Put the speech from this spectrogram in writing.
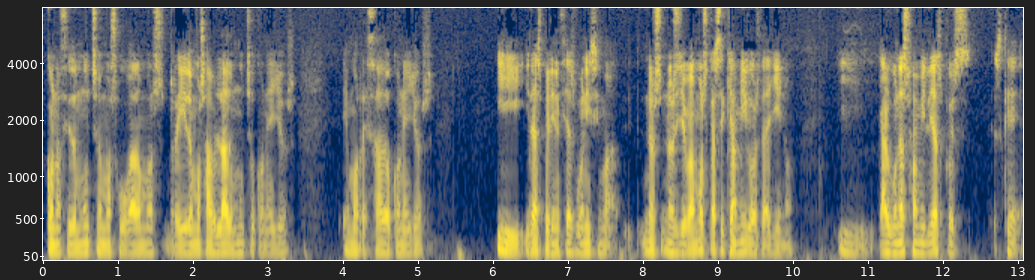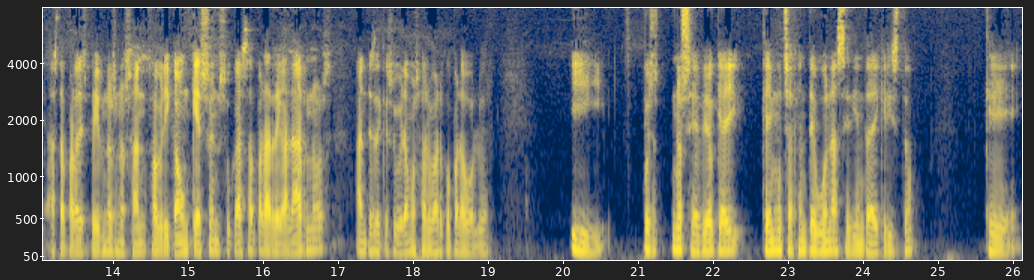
conocido mucho, hemos jugado, hemos reído, hemos hablado mucho con ellos, hemos rezado con ellos y, la experiencia es buenísima. Nos, nos, llevamos casi que amigos de allí, ¿no? Y algunas familias, pues es que hasta para despedirnos nos han fabricado un queso en su casa para regalarnos antes de que subiéramos al barco para volver. Y pues no sé, veo que hay, que hay mucha gente buena, sedienta de Cristo, que,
